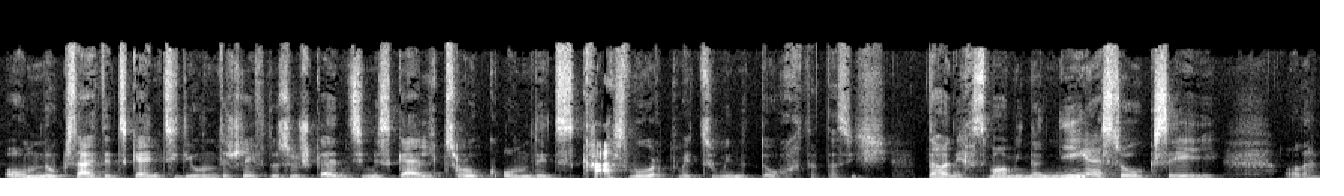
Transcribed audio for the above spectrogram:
Und nur gesagt, jetzt geben sie die Unterschrift, sonst geben sie mir das Geld zurück und jetzt kein Wort mehr zu meiner Tochter. Das ist, da habe ich das Mami noch nie so gesehen, oder?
